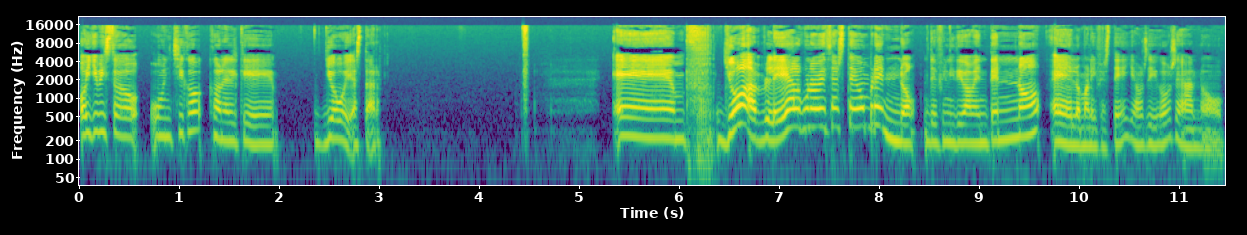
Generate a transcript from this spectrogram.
hoy he visto un chico con el que yo voy a estar. Em, ¿Yo hablé alguna vez a este hombre? No, definitivamente no. Eh, lo manifesté, ya os digo, o sea, no,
